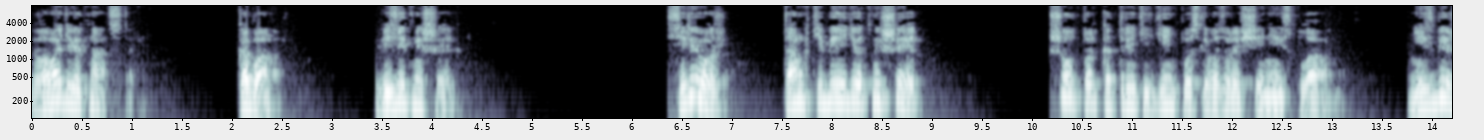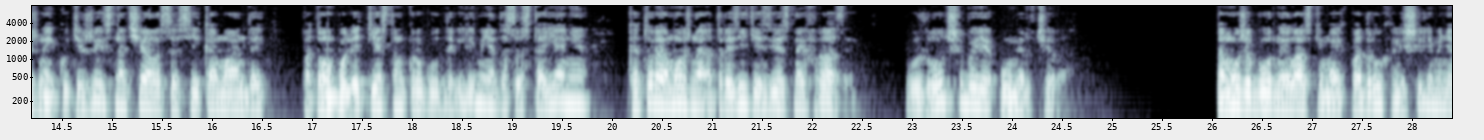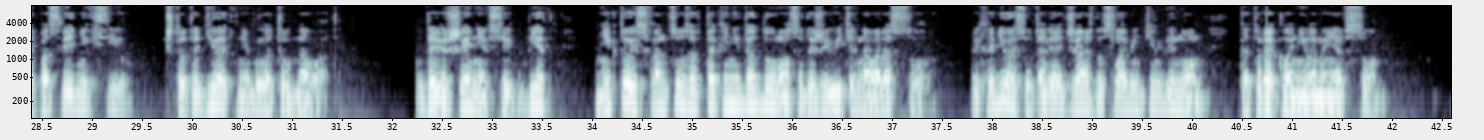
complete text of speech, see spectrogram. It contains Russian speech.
Глава 19. Кабанов. Визит Мишель. «Сережа, там к тебе идет Мишель!» Шел только третий день после возвращения из плавания. Неизбежные кутежи сначала со всей командой, потом в более тесном кругу довели меня до состояния, которое можно отразить известной фразой «Уж лучше бы я умер вчера». К тому же бурные ласки моих подруг лишили меня последних сил – что-то делать мне было трудновато. В довершение всех бед никто из французов так и не додумался до живительного рассола. Приходилось утолять жажду слабеньким вином, которое клонило меня в сон.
